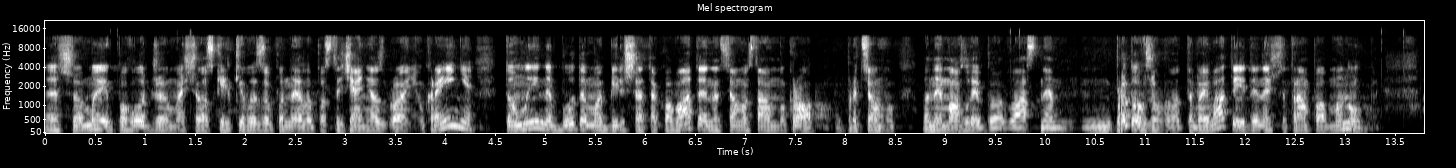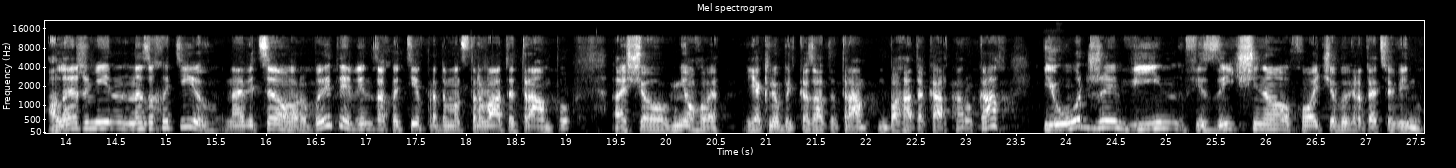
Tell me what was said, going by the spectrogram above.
е, Що ми погоджуємо, що оскільки ви зупинили постачання озброєнь Україні, то ми не будемо більше атакувати. На цьому ставимо крок. При цьому вони могли б власне продовжувати воювати. Єдине, що Трампа обманув би. Але ж він не захотів навіть цього робити. Він захотів продемонструвати Трампу, що в нього, як любить казати Трамп, багато карт на руках, і отже, він фізично хоче виграти цю війну.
